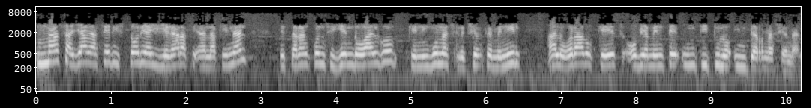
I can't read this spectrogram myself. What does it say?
más allá de hacer historia y llegar a, la final, estarán consiguiendo algo que ninguna selección femenil ha logrado, que es obviamente un título internacional.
